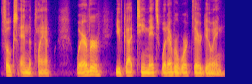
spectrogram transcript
folks in the plant, wherever you've got teammates, whatever work they're doing,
